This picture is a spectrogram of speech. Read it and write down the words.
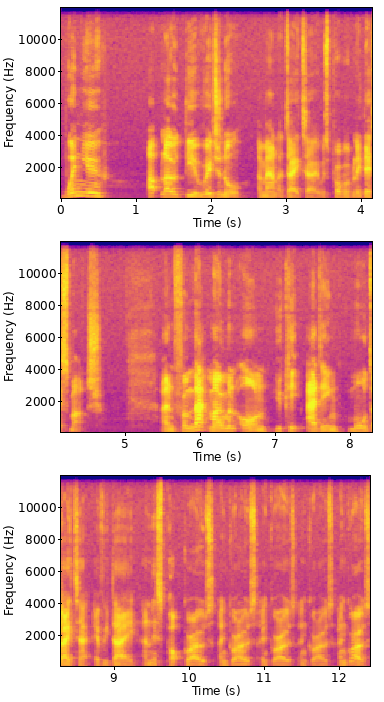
when you upload the original amount of data, it was probably this much. And from that moment on, you keep adding more data every day. And this pot grows and grows and grows and grows and grows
